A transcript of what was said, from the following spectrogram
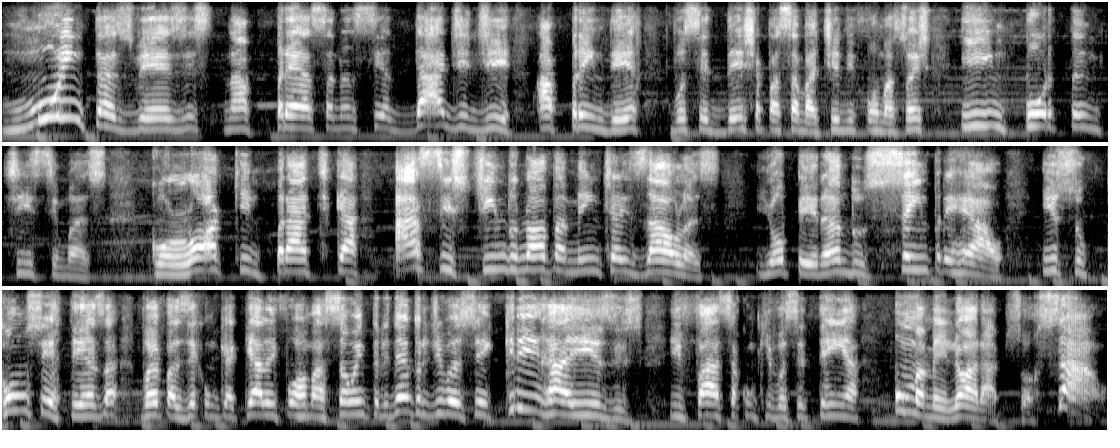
muitas vezes, na pressa, na ansiedade de aprender, você deixa passar batida informações importantíssimas. Coloque em prática assistindo novamente às aulas e operando sempre real. Isso com certeza vai fazer com que aquela informação entre dentro de você, crie raízes e faça com que você tenha uma melhor absorção.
